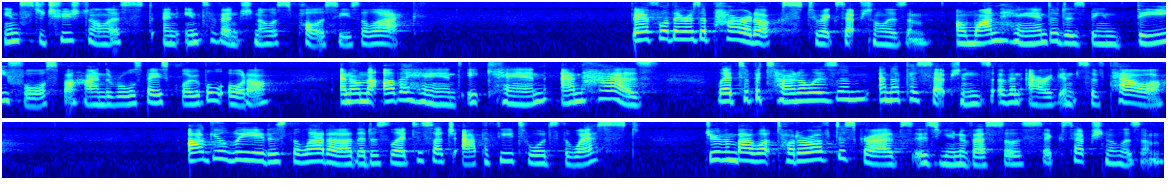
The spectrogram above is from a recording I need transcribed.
institutionalist, and interventionalist policies alike. Therefore, there is a paradox to exceptionalism. On one hand, it has been the force behind the rules-based global order, and on the other hand, it can and has led to paternalism and a perceptions of an arrogance of power. Arguably, it is the latter that has led to such apathy towards the West, driven by what Todorov describes as universalist exceptionalism,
